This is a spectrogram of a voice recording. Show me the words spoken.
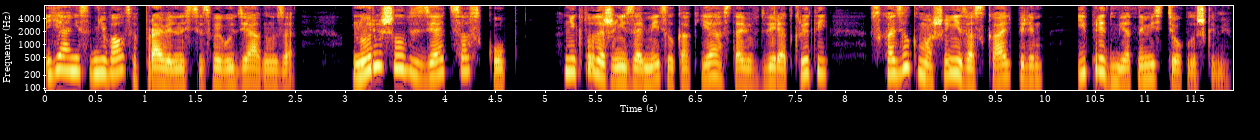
Я не сомневался в правильности своего диагноза, но решил взять соскоб. Никто даже не заметил, как я, оставив дверь открытой, сходил к машине за скальпелем и предметными стеклышками.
